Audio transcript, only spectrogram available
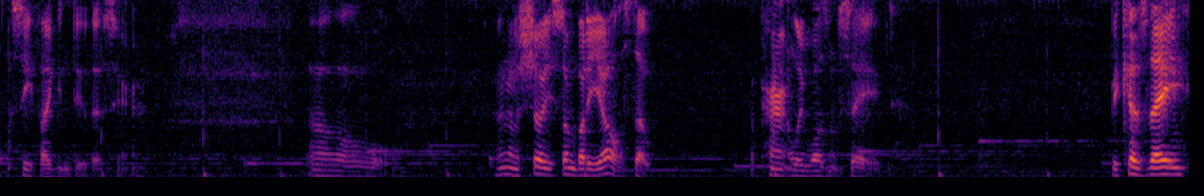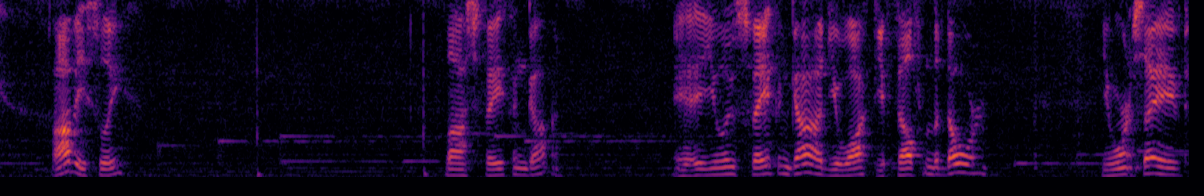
Let's see if I can do this here. Oh, I'm going to show you somebody else that apparently wasn't saved because they obviously lost faith in God. You lose faith in God, you walked, you fell from the door. You weren't saved.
